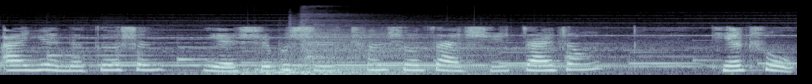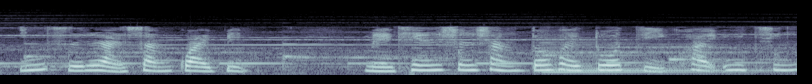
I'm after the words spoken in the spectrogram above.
哀怨的歌声也时不时穿梭在徐宅中。铁杵因此染上怪病，每天身上都会多几块淤青。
